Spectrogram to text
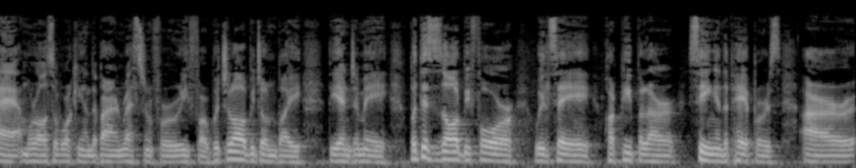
Uh, and we're also working on the bar and restaurant for a refurb, which will all be done by the end of May. But this is all before we'll say what people are seeing in the papers our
